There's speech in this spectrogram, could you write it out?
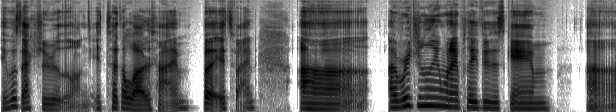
it was actually really long. It took a lot of time, but it's fine. Uh, originally, when I played through this game, uh,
